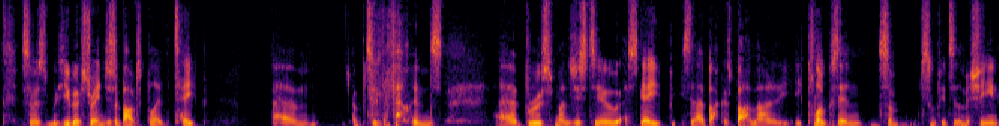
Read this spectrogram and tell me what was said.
so as Hugo Strange is about to play the tape um, to the villains, uh, Bruce manages to escape. He's there back as Batman, and he, he plugs in some something to the machine.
